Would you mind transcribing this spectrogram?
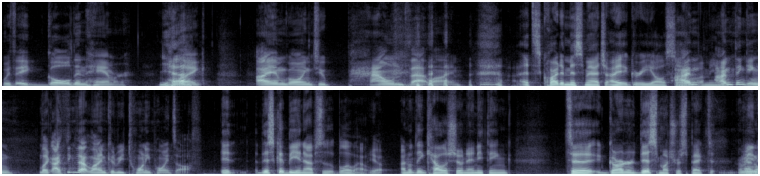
with a golden hammer. Yeah, Like, I am going to pound that line. it's quite a mismatch. I agree. Also, I'm, I mean, I'm thinking, like, I think that line could be 20 points off. it this could be an absolute blowout. Yep. I don't think Cal has shown anything to garner this much respect. I mean,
